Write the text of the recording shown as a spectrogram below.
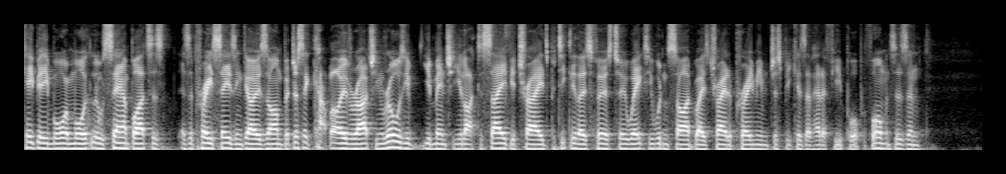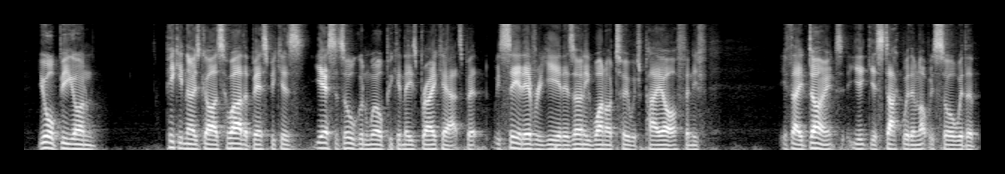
keep getting more and more little sound bites as, as the preseason goes on. But just a couple of overarching rules. You, you mentioned you like to save your trades, particularly those first two weeks. You wouldn't sideways trade a premium just because they've had a few poor performances. And you're big on picking those guys who are the best because, yes, it's all good and well picking these breakouts, but we see it every year. There's only one or two which pay off. And if if they don't, you, are stuck with them, like we saw with a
